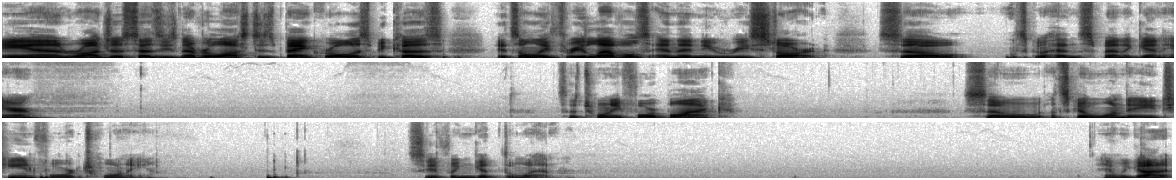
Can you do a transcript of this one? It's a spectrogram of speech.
And Ronjo says he's never lost his bankroll is because it's only three levels and then you restart. So let's go ahead and spin again here. So 24 black. So let's go 1 to 18 for 20. See if we can get the win. And we got it.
